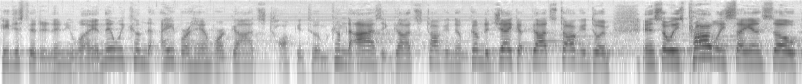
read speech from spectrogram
He just did it anyway. And then we come to Abraham where God's talking to him. We come to Isaac, God's talking to him. We come to Jacob, God's talking to him. And so he's probably saying, So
